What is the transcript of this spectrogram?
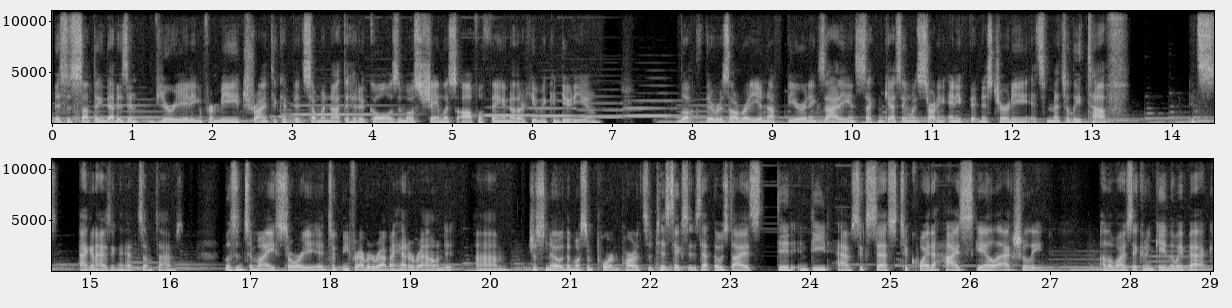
This is something that is infuriating for me. Trying to convince someone not to hit a goal is the most shameless, awful thing another human can do to you. Look, there is already enough fear and anxiety and second guessing when starting any fitness journey. It's mentally tough. It's agonizing at sometimes. Listen to my story. It took me forever to wrap my head around it. Um, just know the most important part of statistics is that those diets did indeed have success to quite a high scale, actually. Otherwise, they couldn't gain the weight back,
